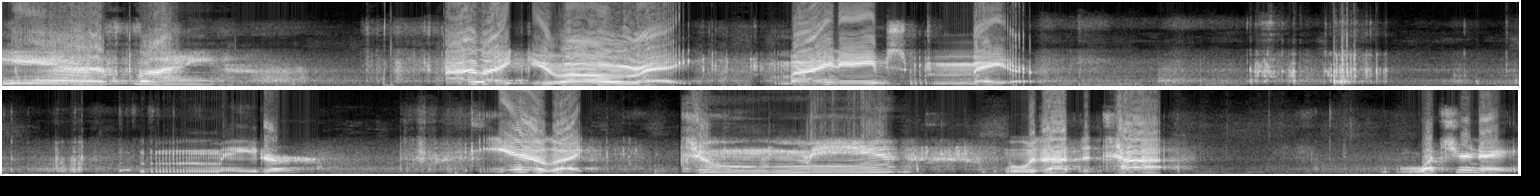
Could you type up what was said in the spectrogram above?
You're funny. I like you alright. My name's Mater. Mater? You like to me, but without the top. What's your name?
